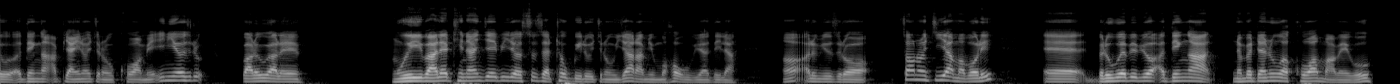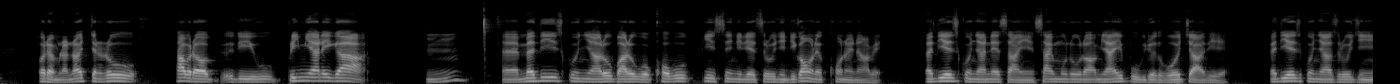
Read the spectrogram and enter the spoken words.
လို့အတင်းကအပြိုင်တော့ကျွန်တော်ခေါ်ရမယ်အင်းနီယောတို့ဘာလို့ကလည်းငွေပါလဲထင်တန်းကျဲပြီးတော့ဆွတ်ဆက်ထုတ်ပြီးလို့ကျွန်တော်ရတာမျိုးမဟုတ်ဘူးဗျာသိလားနော်အဲ့လိုမျိုးဆိုတော့စောင့်တော့ကြည့်ရမှာပေါ့လေအဲဘယ်လိုပဲပြောပြောအတင်းကနံပါတ်10တို့ကခေါ်ရမှာပဲကိုဟုတ်တယ်မလားနော်ကျွန်တော်တို့ထားပါတော့ဒီပရီးမီးယားလိဂ်က ဟွန်းအဲမက်ဒီစ်ကွန်ညာတို့ဘာတို့ကိုခေါ်ဖို့ပြင်ဆင်နေတယ်ဆိုလို့ချင်းဒီကောင်ကလည်းခေါ်နိုင်တာပဲမက်ဒီစ်ကွန်ညာနဲ့စာရင်ဆိုင်မွန်တို့တော့အများကြီးပူပြီးတော့သဘောကျသေးတယ်မက်ဒီစ်ကွန်ညာဆိုလို့ချင်း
